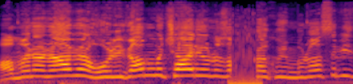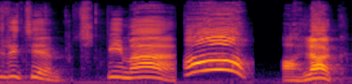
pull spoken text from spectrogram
Amına ne haber? Holigan mı çağırıyorsunuz amına koyayım? Bu nasıl bir ritim? Sikmeyeyim ha. Aa! Ahlak.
